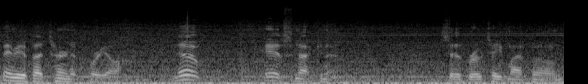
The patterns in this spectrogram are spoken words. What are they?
Maybe if I turn it for y'all. Nope, it's not gonna. It says rotate my phone.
